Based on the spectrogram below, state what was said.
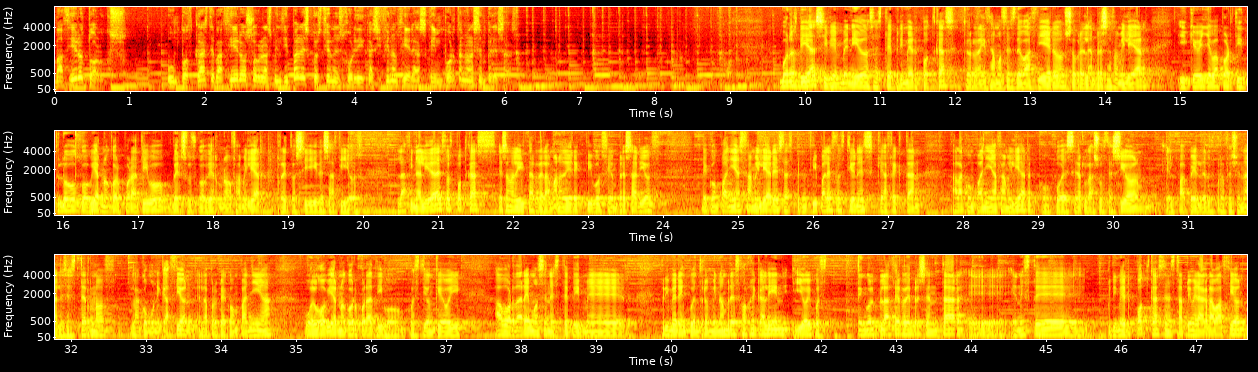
Baciero Talks, un podcast de Baciero sobre las principales cuestiones jurídicas y financieras que importan a las empresas. Buenos días y bienvenidos a este primer podcast que organizamos desde Baciero sobre la empresa familiar y que hoy lleva por título Gobierno corporativo versus Gobierno familiar, retos y desafíos. La finalidad de estos podcasts es analizar de la mano de directivos y empresarios de compañías familiares las principales cuestiones que afectan a la compañía familiar, como puede ser la sucesión, el papel de los profesionales externos, la comunicación en la propia compañía o el gobierno corporativo, cuestión que hoy abordaremos en este primer, primer encuentro. Mi nombre es Jorge Calín y hoy pues tengo el placer de presentar eh, en este primer podcast, en esta primera grabación,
